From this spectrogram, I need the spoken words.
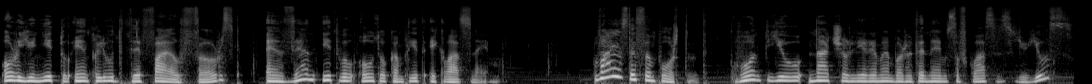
or you need to include the file first, and then it will auto-complete a class name. Why is this important? Won't you naturally remember the names of classes you use?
